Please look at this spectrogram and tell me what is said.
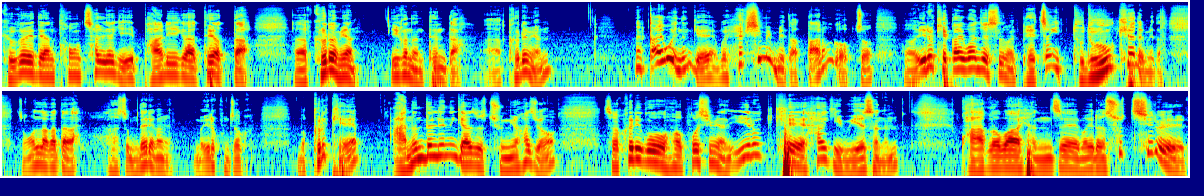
그거에 대한 통찰력이 발휘가 되었다. 그러면 이거는 된다. 아, 그러면 깔고 있는 게 뭐 핵심입니다. 다른 거 없죠. 어, 이렇게 깔고 앉아 있으면 배짱이 두둑해야 됩니다. 좀 올라가다가 어, 좀 내려가면 뭐 이렇군 저뭐 그렇게 안 흔들리는 게 아주 중요하죠. 자 그리고 어, 보시면 이렇게 하기 위해서는 과거와 현재 뭐 이런 수치를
